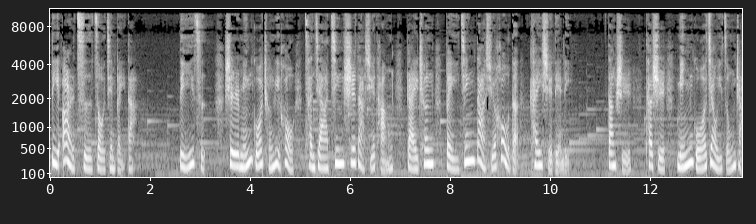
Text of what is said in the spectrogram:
第二次走进北大，第一次是民国成立后参加京师大学堂改称北京大学后的开学典礼，当时他是民国教育总长。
